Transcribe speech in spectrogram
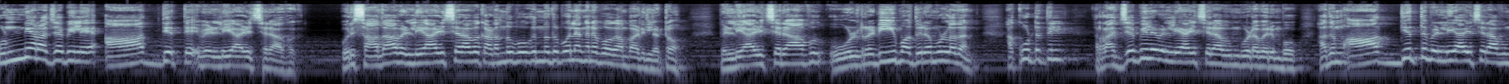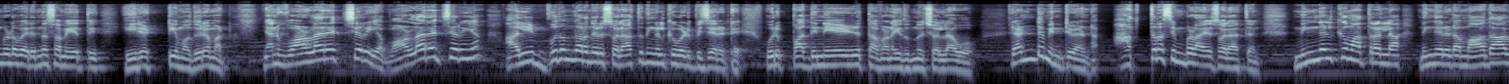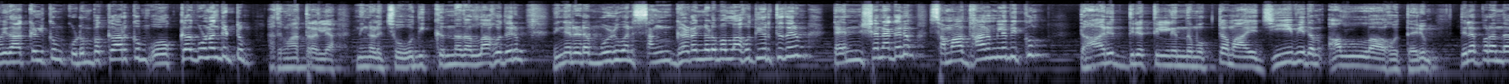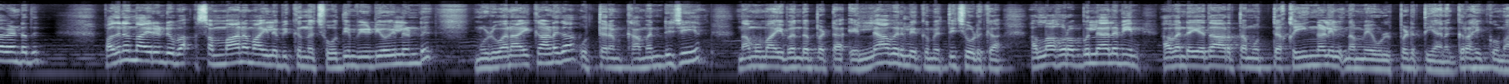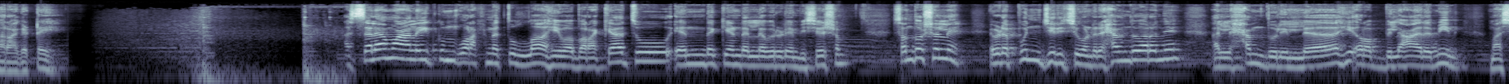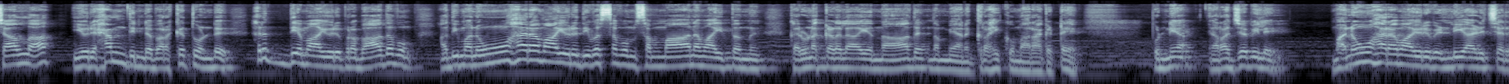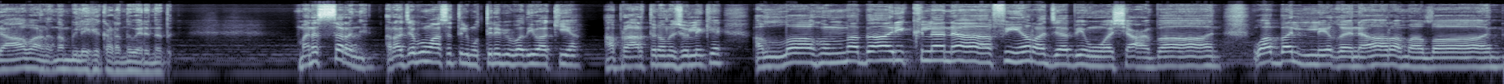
പുണ്യ റജബിലെ ആദ്യത്തെ വെള്ളിയാഴ്ച രാവ് ഒരു സാധാ വെള്ളിയാഴ്ച രാവ് കടന്നു പോകുന്നത് പോലെ അങ്ങനെ പോകാൻ പാടില്ല കേട്ടോ വെള്ളിയാഴ്ച രാവ് ഓൾറെഡി മധുരമുള്ളതാണ്. അക്കൂട്ടത്തിൽ റജബിലെ വെള്ളിയാഴ്ച രാവും കൂടെ വരുമ്പോൾ അതും ആദ്യത്തെ വെള്ളിയാഴ്ച രാവും കൂടെ വരുന്ന സമയത്ത് ഇരട്ടി മധുരമാണ്. ഞാൻ വളരെ ചെറിയ വളരെ ചെറിയ അത്ഭുതം നിറഞ്ഞൊരു സ്വലാത്ത് നിങ്ങൾക്ക് പഠിപ്പിച്ചു തരട്ടെ. ഒരു പതിനേഴ് തവണ ഇതൊന്ന് ചൊല്ലാവോ? രണ്ട് മിനിറ്റ് വേണ്ട. അത്ര സിമ്പിളായ സ്വലാത്താണ് നിങ്ങൾക്ക് മാത്രമല്ല നിങ്ങളുടെ മാതാപിതാക്കൾക്കും കുടുംബക്കാർക്കും ഒക്കെ ഗുണം കിട്ടും. അത് മാത്രമല്ല നിങ്ങൾ ചോദിക്കുന്നത് അള്ളാഹു തരും നിങ്ങളുടെ മുഴുവൻ സങ്കടങ്ങളും അള്ളാഹു തീർത്തു തരും ടെൻഷൻ അകലും സമാധാനം ലഭിക്കും. ദാരിദ്ര്യത്തിൽ നിന്ന് മുക്തമായ ജീവിതം അള്ളാഹു തരും. ഇതിലപ്പുറം എന്താ വേണ്ടത്? പതിനൊന്നായിരം രൂപ സമ്മാനമായി ലഭിക്കുന്ന ചോദ്യം വീഡിയോയിലുണ്ട്. മുഴുവനായി കാണുക ഉത്തരം കമന്റ് ചെയ്യുക. നമ്മുമായി ബന്ധപ്പെട്ട എല്ലാവരിലേക്കും എത്തിച്ചു കൊടുക്കുക. അള്ളാഹു റബ്ബുല്ലാലമീൻ അവന്റെ യഥാർത്ഥ മുത്തഖീങ്ങളിൽ നമ്മെ ഉൾപ്പെടുത്തി അനുഗ്രഹിക്കുമാറാകട്ടെ. അസ്സലാമു അലൈക്കും വറഹ്മത്തുള്ളാഹി വബറകാതു എന്തൊക്കെയുണ്ട് എല്ലാവരുടെയും വിശേഷം? സന്തോഷമല്ലേ? ഇവിടെ പുഞ്ചിരിച്ചുകൊണ്ട് ഹംദ് പറഞ്ഞ് അൽഹംദുലില്ലാഹി റബ്ബിൽ ആലമീൻ. മഷാല്ലാ ഈ ഒരു ഹംദിന്റെ ബറക്കത്തുണ്ട് ഹൃദ്യമായൊരു പ്രഭാതവും അതിമനോഹരമായൊരു ദിവസവും സമ്മാനമായി തന്ന് കരുണക്കടലായ നാഥൻ നമ്മെ അനുഗ്രഹിക്കുമാറാകട്ടെ. പുണ്യ റജബിലെ മനോഹരമായൊരു വെള്ളിയാഴ്ച രാവാണ് നമ്മിലേക്ക് കടന്നു വരുന്നത് മനസ്സറിഞ്ഞ് റജബ് മാസത്തിൽ മുത്തുനബി പതിവാക്കിയ ആ പ്രാർത്ഥന ഒന്ന് ചൊല്ലിക്ക് അല്ലാഹുമ്മ ബാരിക് ലനാ ഫീ റജബി വശഅബാൻ വബല്ലിഗ്നാ റമളാൻ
